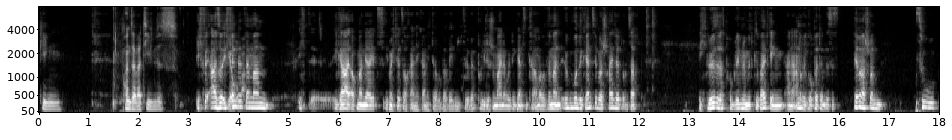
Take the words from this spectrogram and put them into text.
gegen konservatives. Ich, also ich finde, wenn man ich, äh, egal, ob man ja jetzt, ich möchte jetzt auch eigentlich gar nicht darüber reden, über politische Meinung und den ganzen Kram, aber wenn man irgendwo eine Grenze überschreitet und sagt, ich löse das Problem nur mit Gewalt gegen eine andere Gruppe, dann ist es immer schon zu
